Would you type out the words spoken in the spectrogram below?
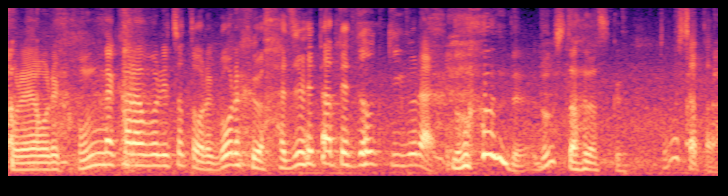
これ俺こんな空振りちょっと俺ゴルフ始めたて時ぐらい。なんで？どうした？話すく。んどうしちゃったの？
